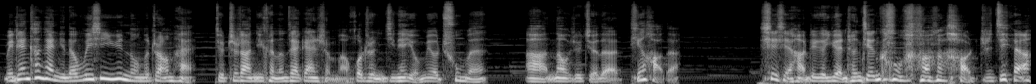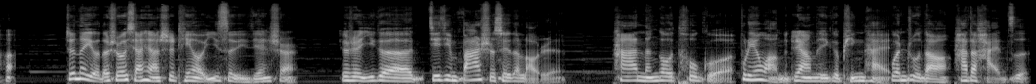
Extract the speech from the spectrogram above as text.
每天看看你的微信运动的状态，就知道你可能在干什么，或者你今天有没有出门。啊，那我就觉得挺好的，谢谢哈，这个远程监控哈，好直接啊，真的有的时候想想是挺有意思的一件事儿，就是一个接近八十岁的老人，他能够透过互联网的这样的一个平台关注到他的孩子，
